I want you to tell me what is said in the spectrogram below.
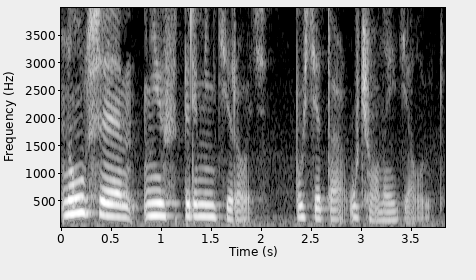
но лучше не экспериментировать. Пусть это ученые делают.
